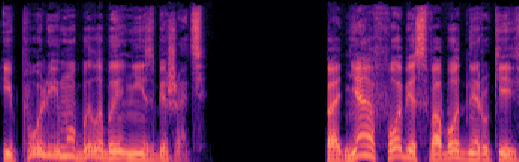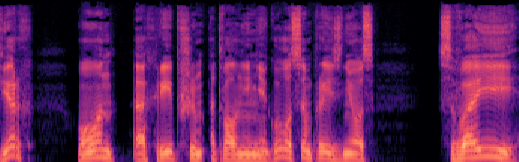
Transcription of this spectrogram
и пули ему было бы не избежать. Подняв обе свободные руки вверх, он, охрипшим от волнения голосом, произнес «Свои!»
